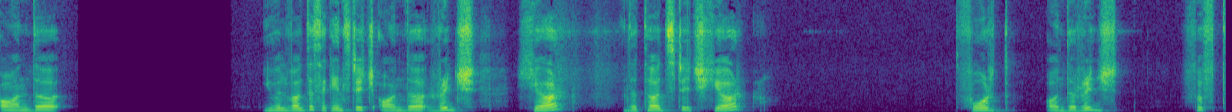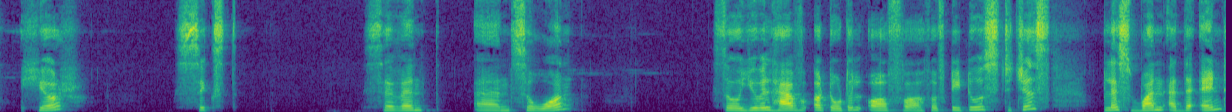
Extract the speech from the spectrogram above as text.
on the you will work the second stitch on the ridge here, the third stitch here, fourth on the ridge, fifth here, sixth, seventh and so on so you will have a total of uh, 52 stitches plus 1 at the end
